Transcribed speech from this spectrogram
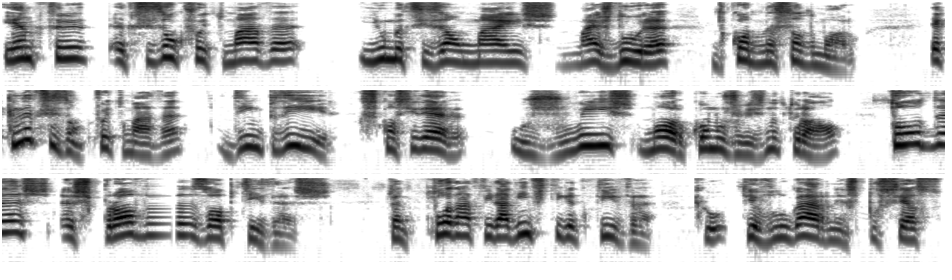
entre a decisão que foi tomada e uma decisão mais, mais dura de condenação de Moro? É que na decisão que foi tomada de impedir que se considere o juiz Moro como juiz natural, todas as provas obtidas, portanto, toda a atividade investigativa que teve lugar nesse processo,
